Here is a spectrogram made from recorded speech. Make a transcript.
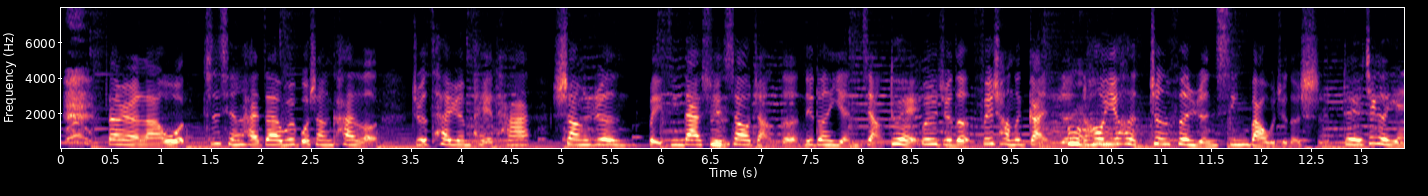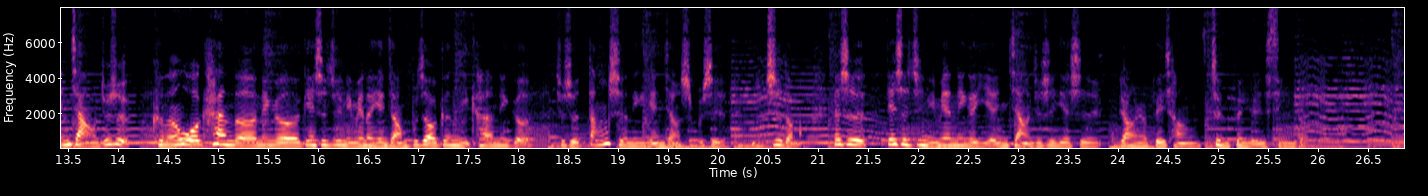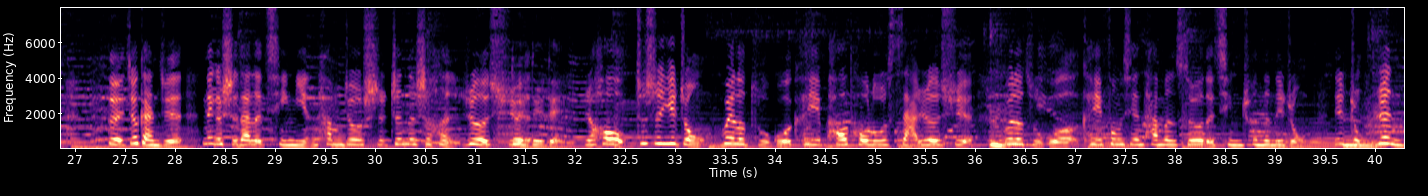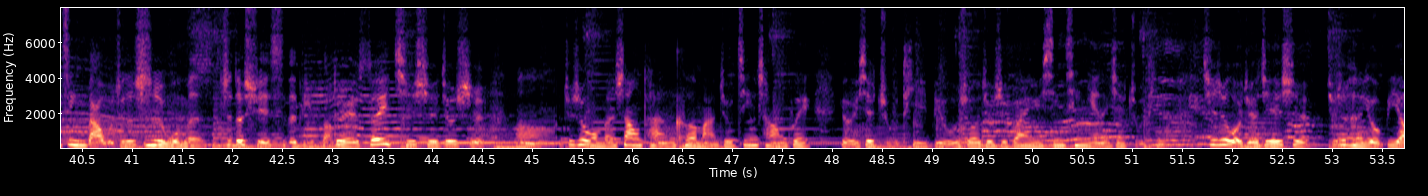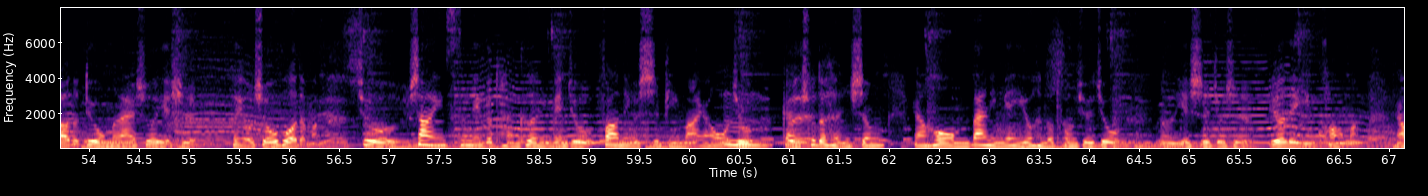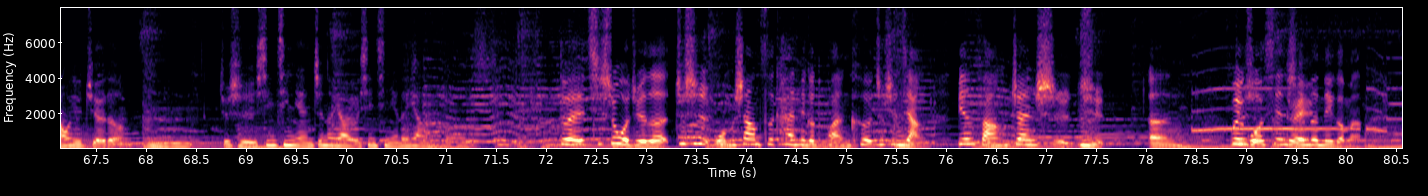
当然啦，我之前还在微博上看了，就是蔡元培他上任北京大学嗯校长的那段演讲，对我也觉得非常的感人，嗯然后嗯也很振奋人心吧，我觉得是。对，这个演讲就是可能我看的那个电视剧里面的演讲，不知道跟你看那个就是当时的那个演讲是不是一致的嘛？但是电视剧里面那个演讲就是也是让人非常振奋人心的。对，就感觉那个时代的青年，他们就是真的是很热血，对对对，然后就是一种为了祖国可以抛头颅洒热血，嗯。为了祖国可以奉献他们所有的青春的那种那种嗯。韧劲吧，我觉得是嗯。我们值得学习的地方。对，所以其实就是，嗯，就是我们上团课嘛，就经常会有一些主题，比如说就是关于新青年的一些主题嘛。其实我觉得这些是就是很有必要的，对我们来说也是很有收获的嘛。就上一次那个团课里面就放那个视频嘛，然后我就感触的很深。然后我们班里面也有很多同学就，嗯，也是就是热泪盈眶嘛。然后就觉得，嗯，就是新青年真的要有新青年的样子。对，其实我觉得就是我们上次看那个团课，就是讲边防战士去，嗯。为国献身的那个嘛。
